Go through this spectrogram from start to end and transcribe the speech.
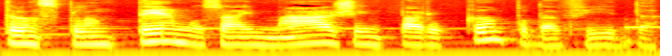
Transplantemos a imagem para o campo da vida.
